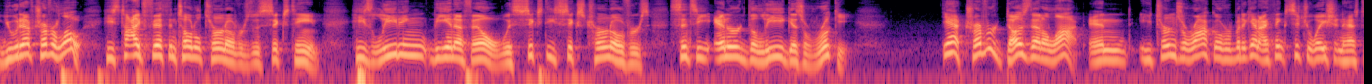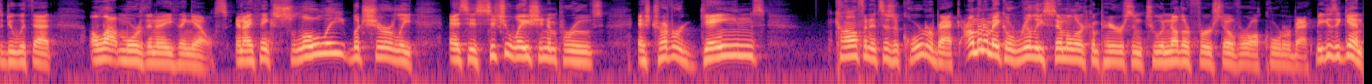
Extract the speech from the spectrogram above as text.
you would have Trevor Lowe. He's tied fifth in total turnovers with 16. He's leading the NFL with 66 turnovers since he entered the league as a rookie. Yeah, Trevor does that a lot, and he turns a rock over. But again, I think situation has to do with that a lot more than anything else. And I think slowly but surely, as his situation improves, as Trevor gains confidence as a quarterback, I'm going to make a really similar comparison to another first overall quarterback. Because again,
